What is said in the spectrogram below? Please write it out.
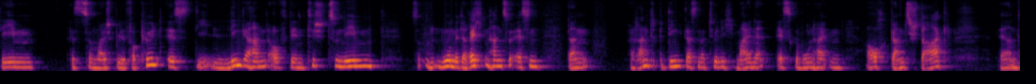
dem es zum Beispiel verpönt ist, die linke Hand auf den Tisch zu nehmen und nur mit der rechten Hand zu essen, dann randbedingt das natürlich meine Essgewohnheiten auch ganz stark, während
